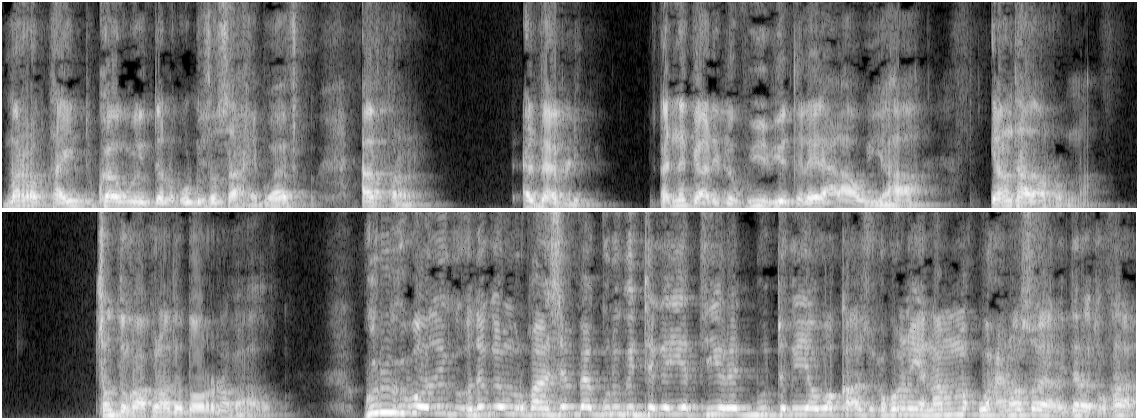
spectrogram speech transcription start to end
ما ربطها إن دكان وين ده نقول بيسو صاحب وأف أفر البابلي أنا قاري لك ويبي أنت ليلة علاوية ها إنت هذا ربنا صدق أكون هذا دورنا قاعدو gurigii buu odagee murqaansan baa gurigii tegaya tiireed buu tegaya waa kaas xukunaya nama waxaa noo soo yaray dareetul khadar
